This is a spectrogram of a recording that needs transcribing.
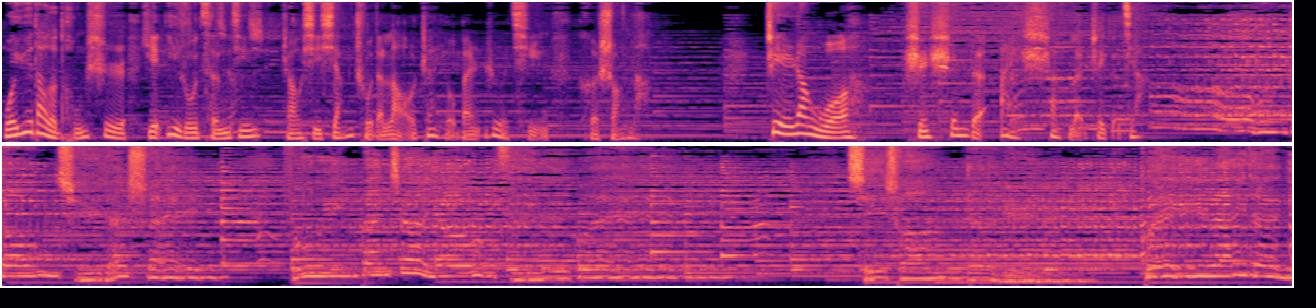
我遇到的同事也一如曾经朝夕相处的老战友般热情和爽朗，这也让我深深的爱上了这个家。东去的水，浮云伴着游子归。西窗的雨，归来的你，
